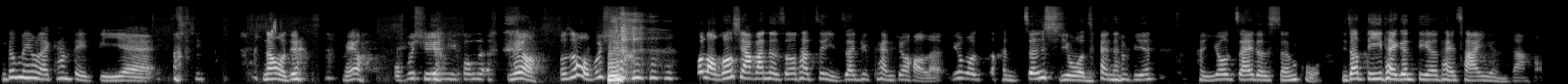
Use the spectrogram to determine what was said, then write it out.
你都没有来看 baby 耶。” 那我就没有，我不需要你疯了，没有。我说我不需要，我老公下班的时候他自己再去看就好了，因为我很珍惜我在那边。很悠哉的生活，你知道第一胎跟第二胎差异很大哈。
